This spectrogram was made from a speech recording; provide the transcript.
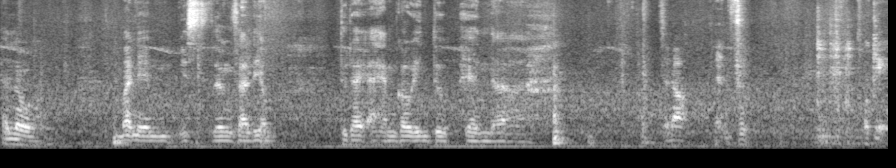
Hello, my name is Dương Gia Liêm. Today I am going to paint uh, dog and food. Okay.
